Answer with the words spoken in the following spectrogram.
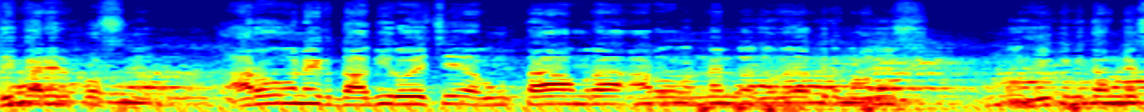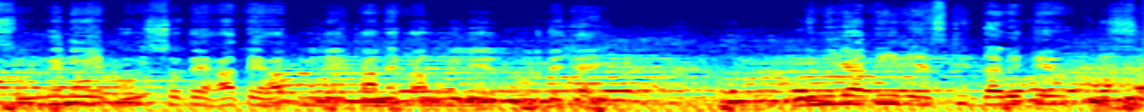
অধিকারের প্রশ্নে আরও অনেক দাবি রয়েছে এবং তা আমরা আরও অন্যান্য জনজাতির মানুষ ও হিতমিতানদের সঙ্গে নিয়ে ভবিষ্যতে হাতে হাত মিলিয়ে কানে কান মিলিয়ে করতে চাই। কর্মী জাতির এসটির দাবিতে উনিশশো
